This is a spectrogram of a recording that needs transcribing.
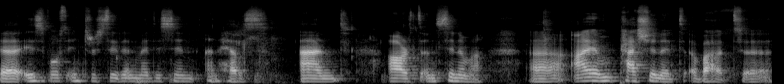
uh, is both interested in medicine and health and art and cinema. Uh, I am passionate about uh,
